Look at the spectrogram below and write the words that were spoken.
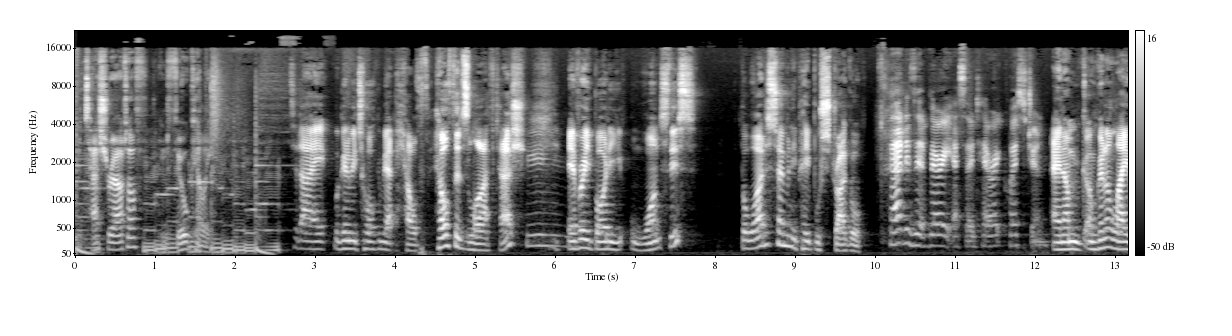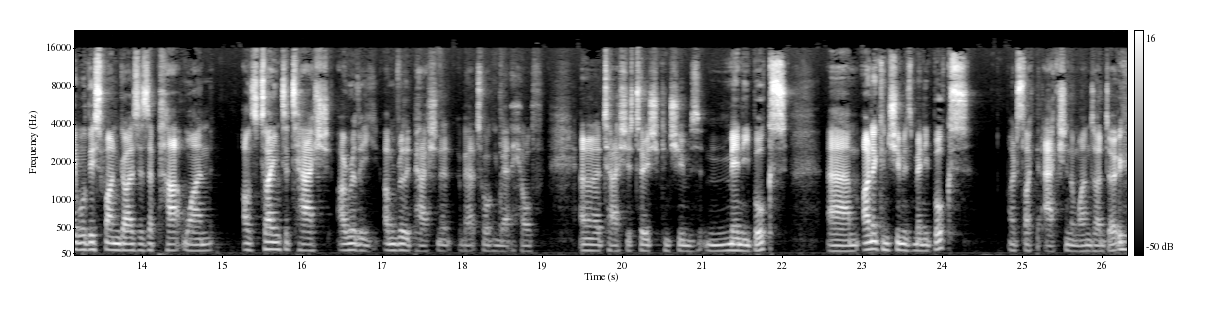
Natasha Routoff and Phil Kelly. Today, we're going to be talking about health. Health is life, Tash. Everybody wants this, but why do so many people struggle? That is a very esoteric question. and I'm I'm going to label this one, guys, as a part one. I was saying to Tash, I really I'm really passionate about talking about health, and I know Tash is too. She consumes many books. Um, I don't consume as many books. I just like to action the ones I do.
